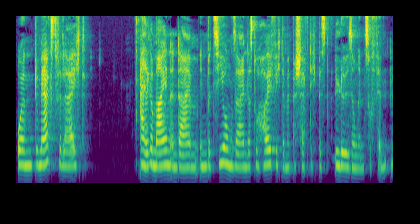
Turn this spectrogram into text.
Und du merkst vielleicht, allgemein in deinem in Beziehung sein, dass du häufig damit beschäftigt bist, Lösungen zu finden.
